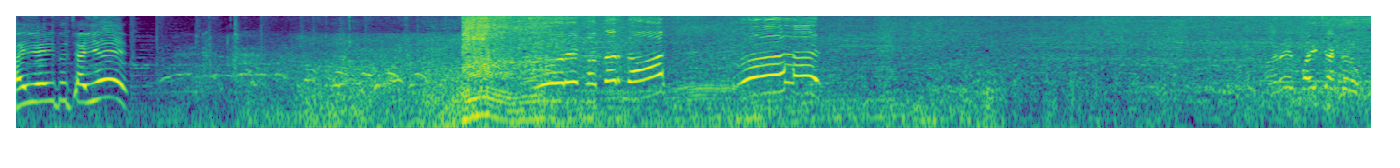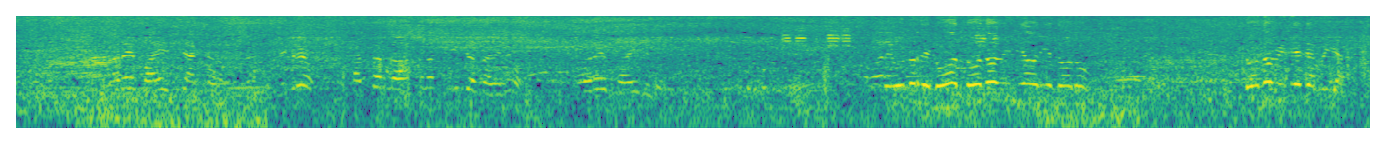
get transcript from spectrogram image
भाई, यही तो चाहिए। खतरनाक। अरे, भाई चेक करो। अरे, भाई चेक करो। देख रहे हो? खतरनाक वाला सीन चल रहा है अरे, भाई, देखो। अरे, उधर देखो दो दो वीडियो और ये दो दो दो दो वीडियो चल रही है।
